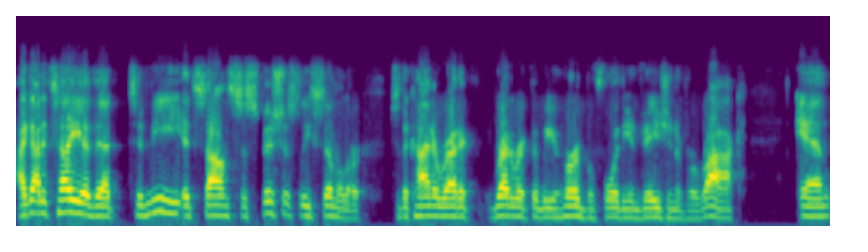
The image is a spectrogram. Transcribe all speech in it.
I got to tell you that to me, it sounds suspiciously similar to the kind of rhetoric, rhetoric that we heard before the invasion of Iraq, and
